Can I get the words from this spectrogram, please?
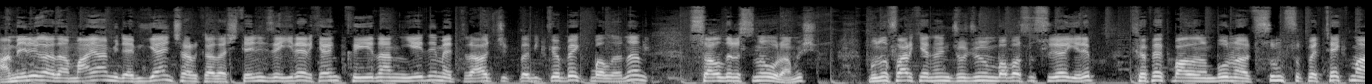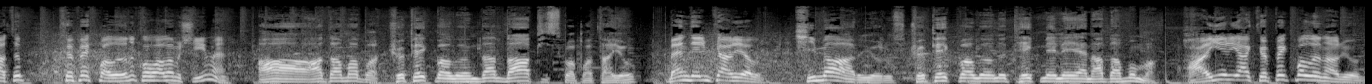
Amerika'da Miami'de bir genç arkadaş denize girerken kıyıdan 7 metre açıkta bir köpek balığının saldırısına uğramış. Bunu fark eden çocuğun babası suya girip köpek balığının burnuna sumsuk ve tekme atıp köpek balığını kovalamış iyi mi? Aa adama bak köpek balığından daha psikopat ayol. Ben derim ki arayalım. Kimi arıyoruz? Köpek balığını tekmeleyen adamı mı? Hayır ya köpek balığını arıyorum.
